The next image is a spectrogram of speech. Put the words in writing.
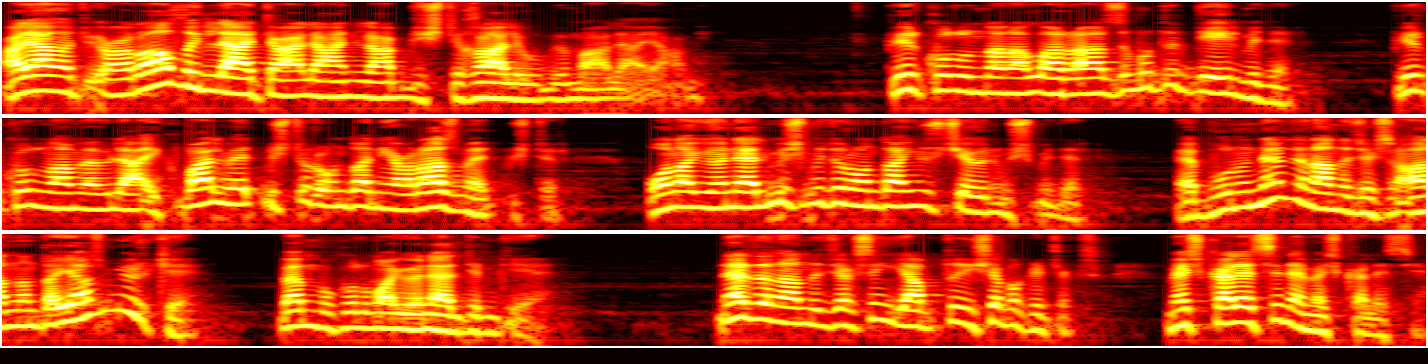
Alamet-i i'radillahi teala anil abdi iştihalihu bima la yani. Bir kulundan Allah razı mıdır, değil midir? Bir kuluna Mevla ikbal mi etmiştir, ondan i'raz mı etmiştir? Ona yönelmiş midir, ondan yüz çevirmiş midir? E bunu nereden anlayacaksın? Anında yazmıyor ki. Ben bu kuluma yöneldim diye. Nereden anlayacaksın? Yaptığı işe bakacaksın. Meşgalesi ne meşgalesi?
